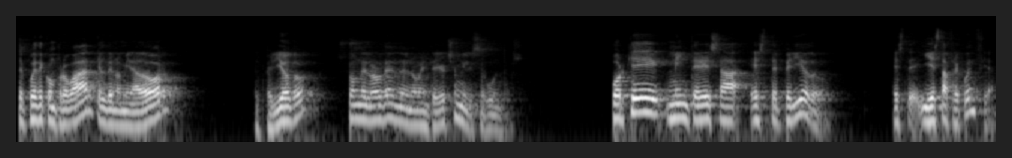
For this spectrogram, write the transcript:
Se puede comprobar que el denominador, el periodo, son del orden de 98 milisegundos. ¿Por qué me interesa este periodo este, y esta frecuencia?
